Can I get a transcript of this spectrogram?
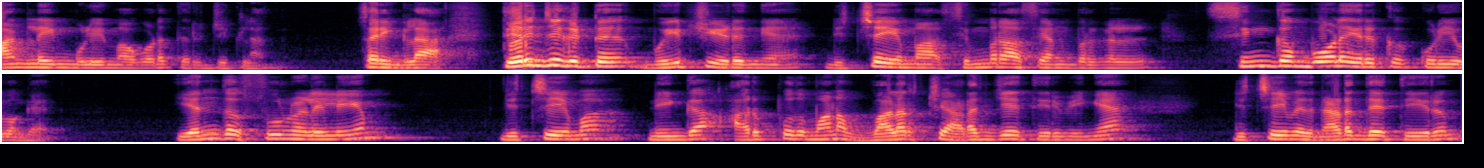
ஆன்லைன் மூலியமாக கூட தெரிஞ்சுக்கலாங்க. சரிங்களா? தெரிஞ்சுக்கிட்டு முயற்சி எடுங்க. நிச்சயமாக சிம்மராசி அன்பர்கள் சிங்கம் போல் இருக்கக்கூடியவங்க எந்த சூழ்நிலையிலையும் நிச்சயமாக நீங்கள் அற்புதமான வளர்ச்சி அடைஞ்சே தீருவீங்க. நிச்சயம் இது நடந்தே தீரும்.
